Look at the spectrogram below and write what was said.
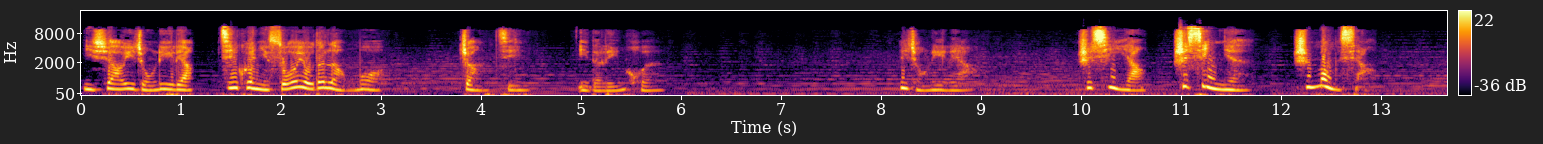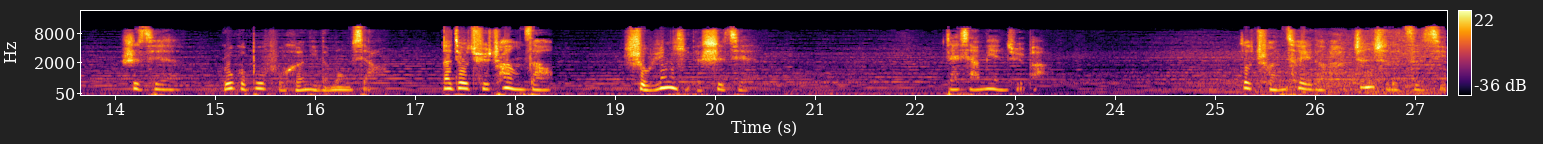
你需要一种力量击溃你所有的冷漠，撞击你的灵魂。那种力量是信仰，是信念，是梦想。世界如果不符合你的梦想，那就去创造属于你的世界。摘下面具吧。做纯粹的、真实的自己，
